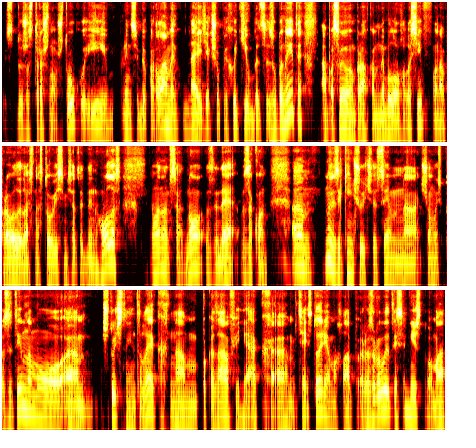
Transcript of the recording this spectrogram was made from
якусь дуже страшну штуку, і в принципі парламент, навіть якщо б і хотів би це зупинити, а по своїм правкам не було голосів, вона провалилась на 181 голос. Вона все одно зайде в закон. Ем, ну і закінчуючи цим на чомусь позитивному, ем, штучний інтелект нам показав, як ем, ця історія могла б розрулитися між двома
